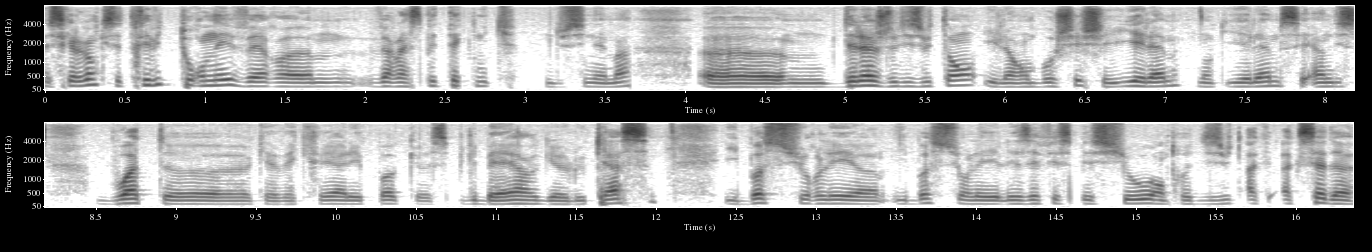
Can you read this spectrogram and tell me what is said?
C'est quelqu'un qui s'est très vite tourné vers, euh, vers l'aspect technique du cinéma. Euh, dès l'âge de 18 ans, il a embauché chez ILM. Donc ILM, c'est une boîte euh, qu'avait créée à l'époque Spielberg, Lucas. Il bosse sur les, il bosse sur les, effets spéciaux entre 18, accède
